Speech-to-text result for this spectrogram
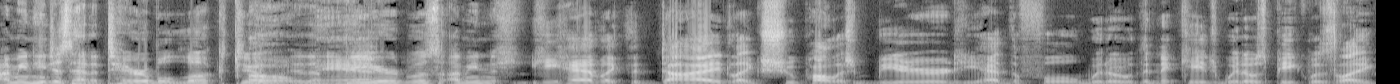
I mean, he just had a terrible look too. Oh, the man. beard was. I mean, He had like the dyed like shoe polish beard. He had the full widow. The Nick Cage widow's peak was like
